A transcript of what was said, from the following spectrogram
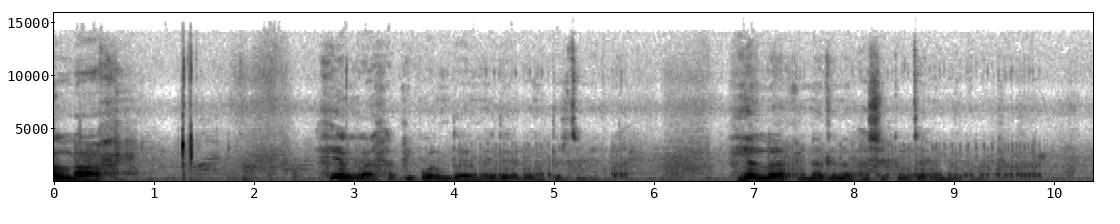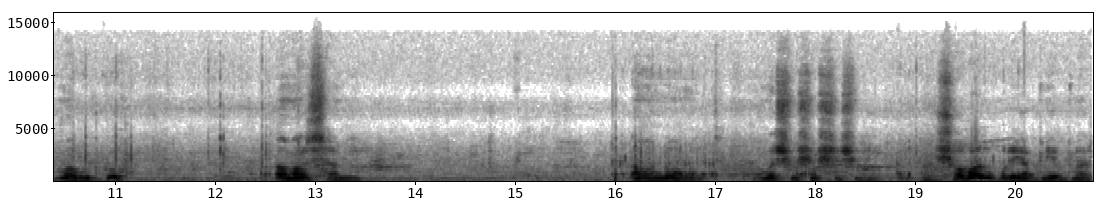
আল্লাহ। হে আল্লাহ, আপনি পরম দয়াময়, দয়ালু হাতের জন্য হে আল্লাহ, আপনি না জানা ভাষা কেউ জানেন মাবুদ গো, আমার স্বামী, আমার ননদ, আমার শ্বশুর শাশুড়ি, সবার উপরে আপনি আপনার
